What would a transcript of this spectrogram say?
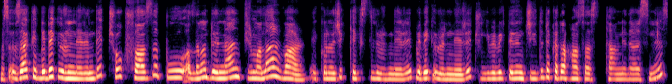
Mesela özellikle bebek ürünlerinde çok fazla bu alana dönen firmalar var. Ekolojik tekstil ürünleri, bebek ürünleri. Çünkü bebeklerin cildi ne kadar hassas tahmin edersiniz.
